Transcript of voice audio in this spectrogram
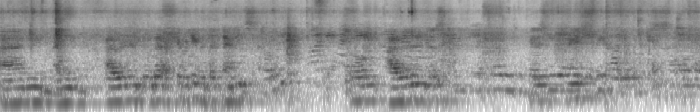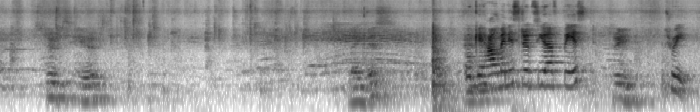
and and I will do the activity with the tens. So I will just place three strips here like this. Okay, how many strips you have pasted? Three. Three.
